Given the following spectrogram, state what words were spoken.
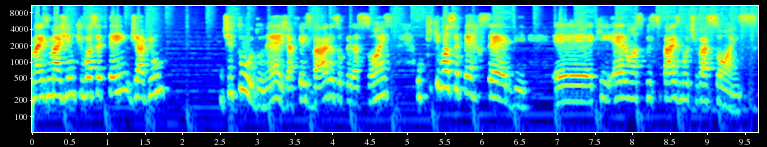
mas imagino que você tem, já viu de tudo, né? Já fez várias operações. O que, que você percebe é, que eram as principais motivações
